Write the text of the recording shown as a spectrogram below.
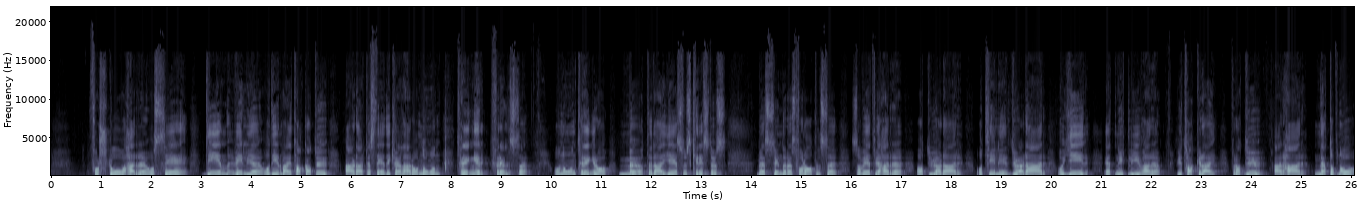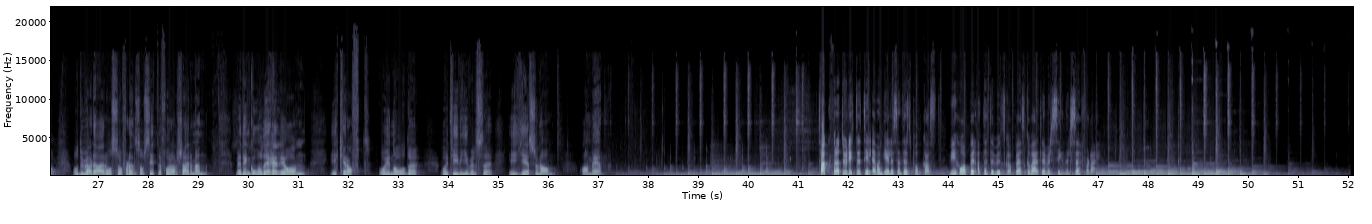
forstå, Herre, og se din vilje og din vei. Takk at du er der til stede i kveld, Herre. Om noen trenger frelse, om noen trenger å møte deg, Jesus Kristus, med syndernes forlatelse, så vet vi, Herre, at du er der og tilgir. Du er der og gir et nytt liv, Herre. Vi takker deg for at du er her nettopp nå, og du er der også for den som sitter foran skjermen. Med din gode Hellige Ånd, i kraft og i nåde og i tilgivelse i Jesu navn. Amen. Takk for at du lyttet til Evangeliesenterets podkast. Vi håper at dette budskapet skal være til en velsignelse for deg.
